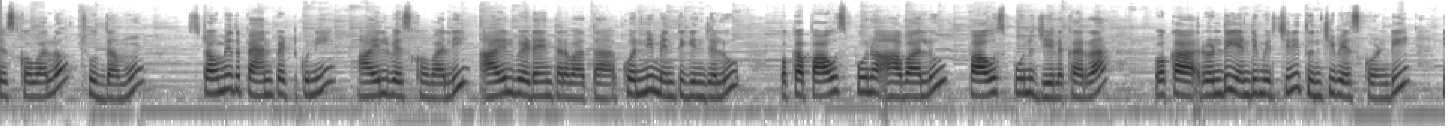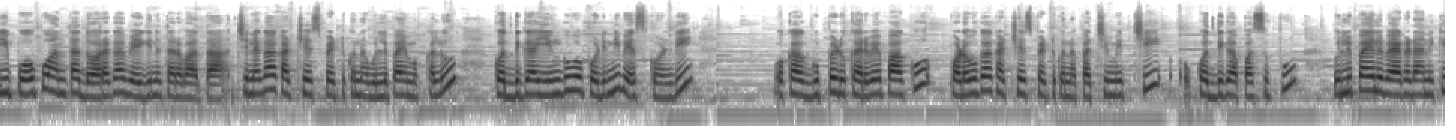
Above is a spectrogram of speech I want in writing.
చేసుకోవాలో చూద్దాము. స్టవ్ మీద ప్యాన్ పెట్టుకుని ఆయిల్ వేసుకోవాలి. ఆయిల్ వేడైన తర్వాత కొన్ని మెంతి గింజలు ఒక పావు స్పూను ఆవాలు పావు స్పూను జీలకర్ర ఒక రెండు ఎండుమిర్చిని తుంచి వేసుకోండి. ఈ పోపు అంతా దోరగా వేగిన తర్వాత చిన్నగా కట్ చేసి పెట్టుకున్న ఉల్లిపాయ ముక్కలు కొద్దిగా ఇంగువ పొడిని వేసుకోండి. ఒక గుప్పెడు కరివేపాకు పొడవుగా కట్ చేసి పెట్టుకున్న పచ్చిమిర్చి కొద్దిగా పసుపు ఉల్లిపాయలు వేగడానికి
